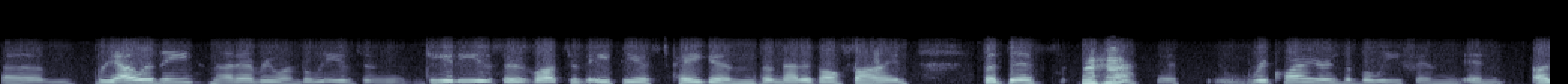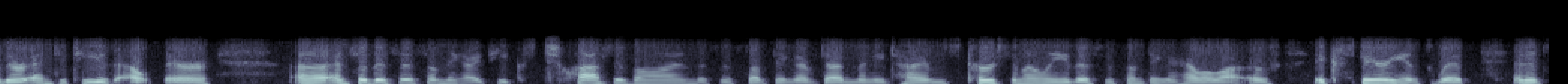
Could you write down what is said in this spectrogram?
um, reality. Not everyone believes in deities. There's lots of atheist pagans, and that is all fine. But this Mm-hmm. practice requires a belief in, in other entities out there. Uh, and so this is something I teach classes on. This is something I've done many times personally. This is something I have a lot of experience with, and it's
